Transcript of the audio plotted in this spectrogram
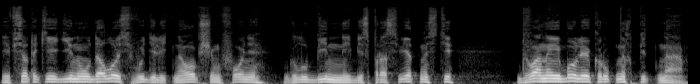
и все-таки Эгину удалось выделить на общем фоне глубинной беспросветности два наиболее крупных пятна.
